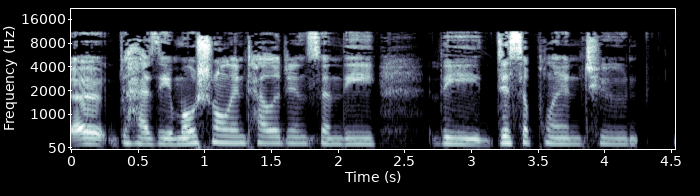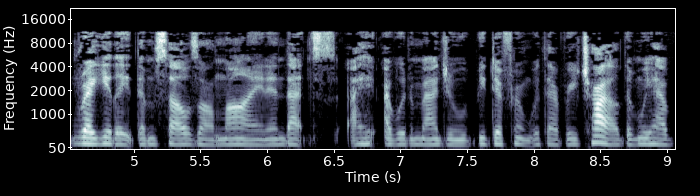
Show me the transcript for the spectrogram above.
uh, has the emotional intelligence and the the discipline to regulate themselves online. And that's I, I would imagine would be different with every child. And we have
